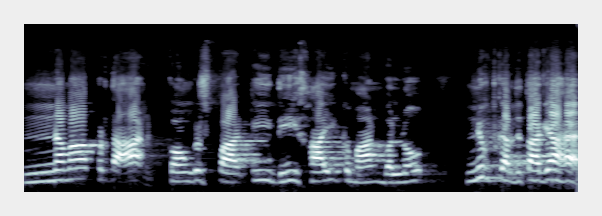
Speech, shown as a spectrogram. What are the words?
ਨਵਾਂ ਪ੍ਰਧਾਨ ਕਾਂਗਰਸ ਪਾਰਟੀ ਦੀ ਹਾਈ ਕਮਾਂਡ ਵੱਲੋਂ ਨਿਯੁਕਤ ਕਰ ਦਿੱਤਾ ਗਿਆ ਹੈ।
